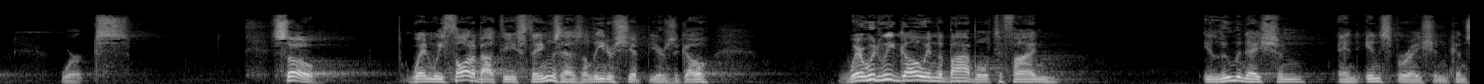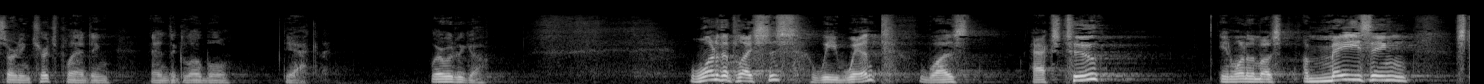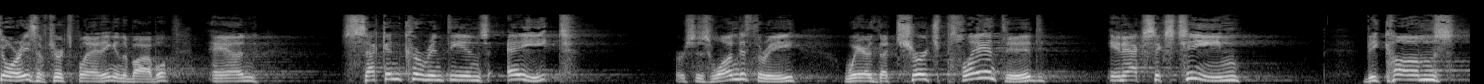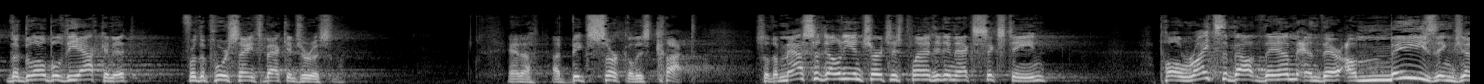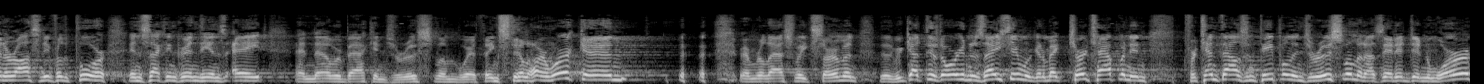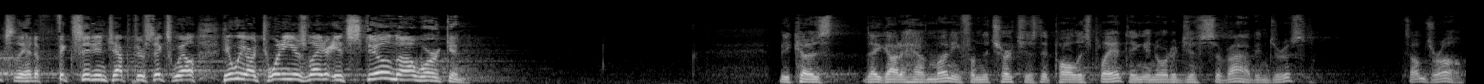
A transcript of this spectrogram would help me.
works. So, when we thought about these things as a leadership years ago, where would we go in the Bible to find illumination and inspiration concerning church planting and the global diaconate. Where would we go? One of the places we went was Acts 2, in one of the most amazing stories of church planting in the Bible, and 2 Corinthians 8, verses 1 to 3, where the church planted in Acts 16 becomes the global diaconate for the poor saints back in Jerusalem. And a, a big circle is cut. So the Macedonian church is planted in Acts 16. Paul writes about them and their amazing generosity for the poor in 2 Corinthians 8. And now we're back in Jerusalem where things still are working. Remember last week's sermon? We got this organization. We're going to make church happen in, for 10,000 people in Jerusalem. And I said it didn't work. So they had to fix it in chapter 6. Well, here we are 20 years later. It's still not working. Because they got to have money from the churches that Paul is planting in order to just survive in Jerusalem. Something's wrong.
